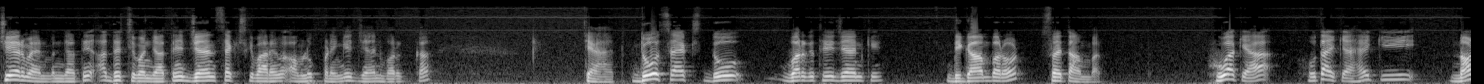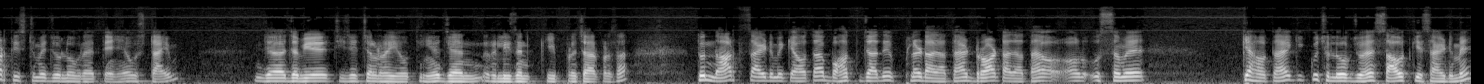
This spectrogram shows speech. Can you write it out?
चेयरमैन बन जाते हैं, अध्यक्ष बन जाते हैं। जैन सेक्स के बारे में हम लोग पढ़ेंगे, जैन वर्ग का क्या है। दो सेक्स दो वर्ग थे जैन के, दिगांबर और श्वेतांबर। हुआ क्या, होता है क्या है कि नॉर्थ ईस्ट में जो लोग रहते हैं उस टाइम जब ये चीज़ें चल रही होती हैं, जैन रिलीजन की प्रचार प्रसार तो नॉर्थ साइड में क्या होता है, बहुत ज़्यादा फ्लड आ जाता है ड्रॉट आ जाता है, और उस समय क्या होता है कि कुछ लोग जो है साउथ की साइड में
